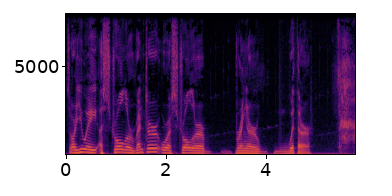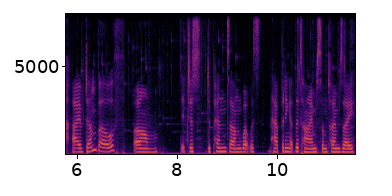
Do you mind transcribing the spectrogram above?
So, are you a, a stroller renter or a stroller bringer with her? I've done both. Um, it just depends on what was happening at the time. Sometimes I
